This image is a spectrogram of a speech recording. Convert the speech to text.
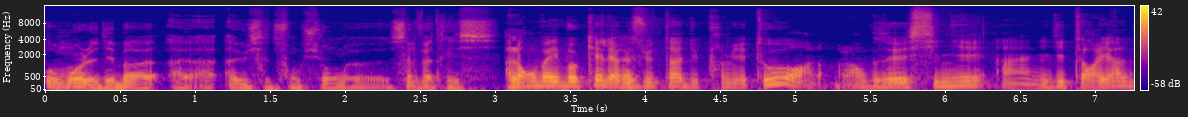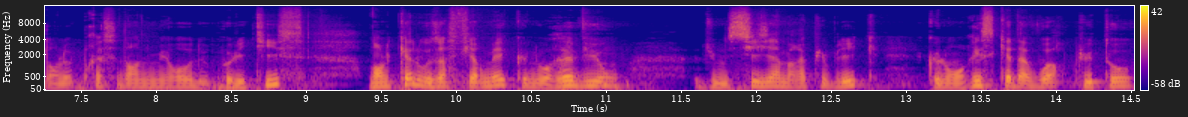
au moins le débat a, a, eu cette fonction salvatrice. Alors, on va évoquer les résultats du premier tour. Alors, vous avez signé un éditorial dans le précédent numéro de Politis, dans lequel vous affirmez que nous rêvions d'une sixième république que l'on risquait d'avoir plutôt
